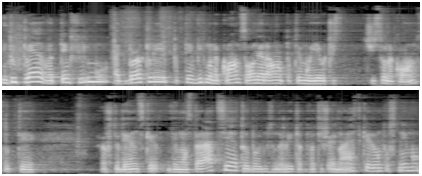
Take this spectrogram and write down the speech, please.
In tudi tle v tem filmu, at Berkeley, potem vidimo na koncu, on je ravno potem ujel čisto, čisto na koncu te študentske demonstracije, to je bilo mislim, leta 2011, ki je on to snimal.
